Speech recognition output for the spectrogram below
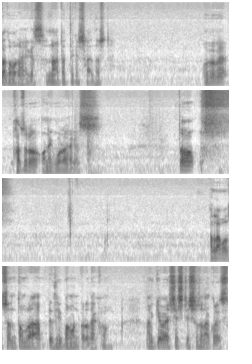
কত বড় হয়ে গেছে? নয়টার থেকে সাড়ে দশটা। ওইভাবে ফজরও অনেক বড় হয়ে গেছে। তো আল্লাহ বলছেন, তোমরা পৃথিবী ভ্রমণ করে দেখো। আমি কীভাবে সৃষ্টির সূচনা করেছি?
